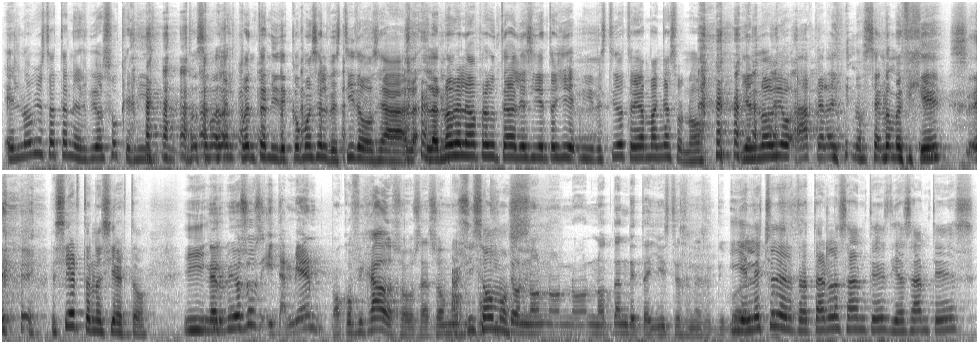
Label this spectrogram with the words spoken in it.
el, novio está tan nervioso que ni, no se va a dar cuenta ni de cómo es el vestido. O sea, la, la, novia le va a preguntar al día siguiente, oye, ¿mi vestido traía mangas o no? Y el novio, ah, caray, no sé, no me fijé. Sí. ¿Es cierto o no es cierto? Y, nerviosos y también poco fijados, o sea, somos así un somos. No, no, no, no tan detallistas en ese tipo y de Y el hecho cosas. de retratarlos antes, días antes,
